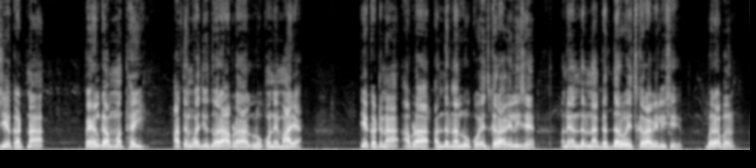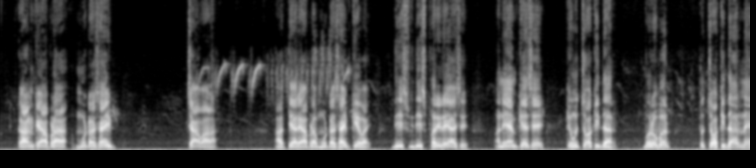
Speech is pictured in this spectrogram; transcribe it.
જે ઘટના પહેલગામમાં થઈ, આતંકવાદીઓ દ્વારા આપણા લોકોને માર્યા. એ ઘટના આપણા અંદરના લોકોએ જ કરાવેલી છે અને અંદરના ગદ્દારોએ જ કરાવેલી છે. બરાબર? કારણ કે આપણા મોટા સાહેબ ચાવાળા. અત્યારે આપણા મોટા સાહેબ કહેવાય. દેશ વિદેશ ફરી રહ્યા છે. અને એમ કહે છે કે હું ચોકીદાર. બરાબર? તો ચોકીદારને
